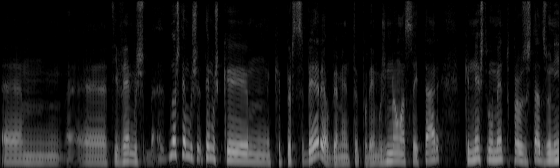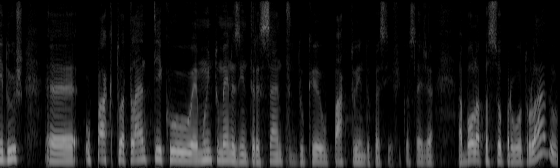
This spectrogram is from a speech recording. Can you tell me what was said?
um, uh, tivemos, nós temos, temos que, que, perceber, obviamente podemos não aceitar, que neste momento para os Estados Unidos uh, o Pacto Atlântico é muito menos interessante do que o Pacto Indo-Pacífico. Ou seja, a bola passou para o outro lado.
